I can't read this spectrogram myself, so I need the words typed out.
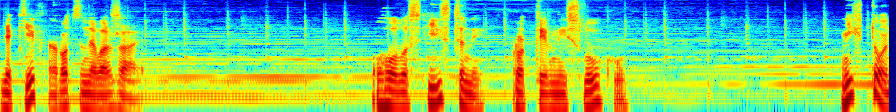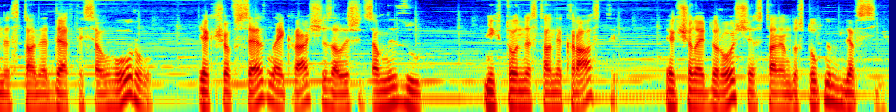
яких народ зневажає. Голос істини противний слуху. Ніхто не стане дертися вгору, якщо все найкраще залишиться внизу. Ніхто не стане красти, якщо найдорожче стане доступним для всіх.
